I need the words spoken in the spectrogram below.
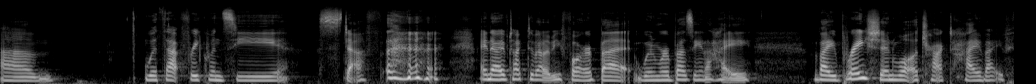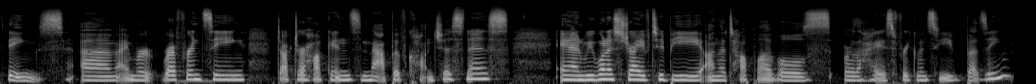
um, with that frequency stuff, I know I've talked about it before, but when we're buzzing at a high vibration, we'll attract high vibe things. Um, I'm re- referencing Dr. Hawkins' map of consciousness, and we want to strive to be on the top levels or the highest frequency buzzing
